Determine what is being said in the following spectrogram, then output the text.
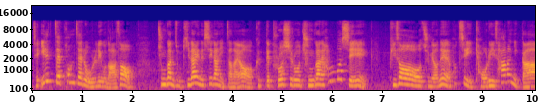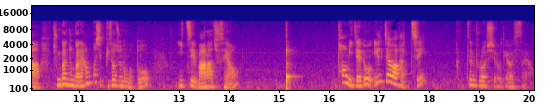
제 일제 펌제를 올리고 나서 중간 좀 기다리는 시간이 있잖아요. 그때 브러쉬로 중간에 한 번씩 빗어주면은 확실히 이 결이 사르니까 중간중간에 한 번씩 빗어주는 것도 잊지 말아주세요. 펌 이제도 일제와 같이 같은 브러쉬로 되어 있어요.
